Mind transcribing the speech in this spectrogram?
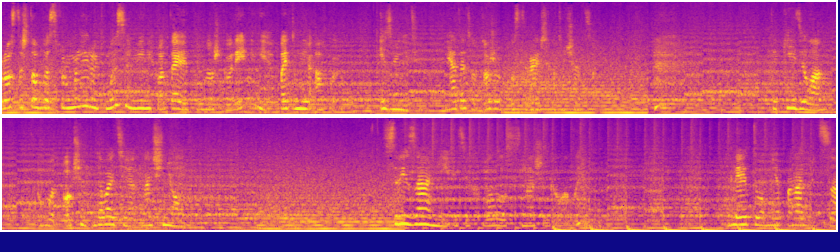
просто чтобы сформулировать мысль, мне не хватает немножко времени, поэтому я ахаю. Извините, я от этого тоже постараюсь отвечаться. Такие дела. Вот, в общем, давайте начнем срезание этих волос с нашей головы. Для этого мне понадобится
